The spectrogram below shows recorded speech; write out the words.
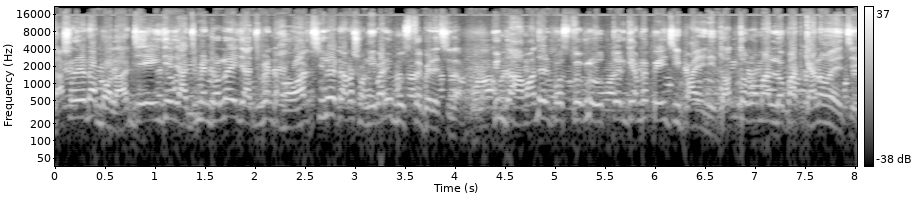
তার সাথে এটা বলা যে এই যে জাজমেন্ট হলো, এই জাজমেন্ট হওয়ার ছিল, এটা আমরা শনিবারই বুঝতে পেরেছিলাম। কিন্তু আমাদের প্রশ্নগুলোর উত্তর কি আমরা পেয়েছি পাইনি। তথ্য প্রমাণ লোপাট কেন হয়েছে?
